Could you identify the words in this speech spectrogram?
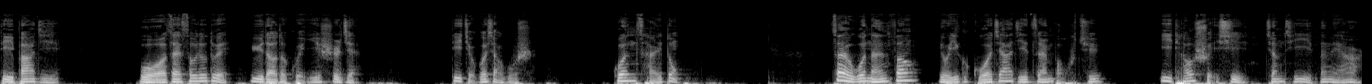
第八集，我在搜救队遇到的诡异事件。第九个小故事：棺材洞。在我国南方有一个国家级自然保护区，一条水系将其一分为二，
